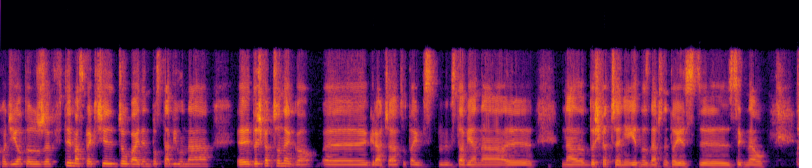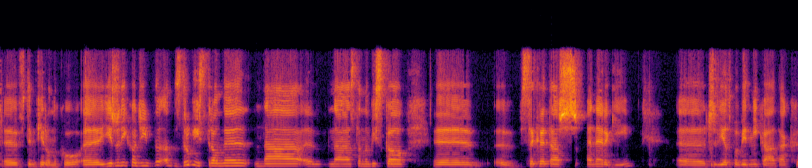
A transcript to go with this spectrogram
chodzi o to, że w tym aspekcie Joe Biden postawił na E, doświadczonego e, gracza. Tutaj stawia na, na doświadczenie. Jednoznaczne to jest sygnał w tym kierunku. Jeżeli chodzi no, z drugiej strony na, na stanowisko sekretarz energii, czyli odpowiednika tak,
